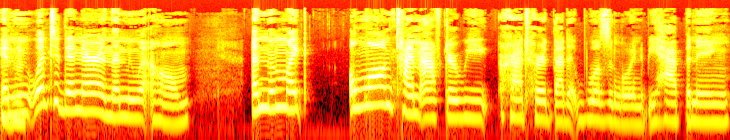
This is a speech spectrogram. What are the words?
And mm-hmm. we went to dinner and then we went home. And then like a long time after we had heard that it wasn't going to be happening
